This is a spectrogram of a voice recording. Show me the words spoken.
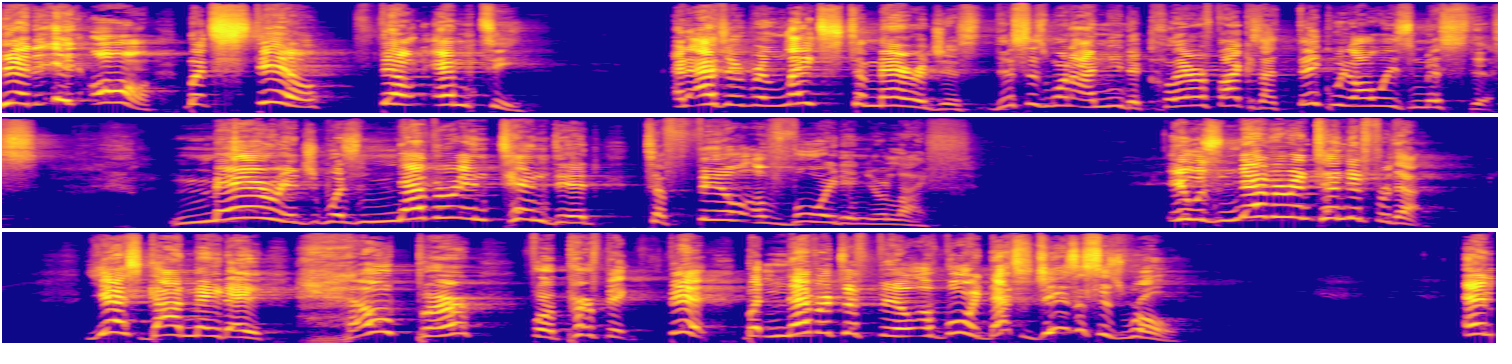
He had it all, but still felt empty. And as it relates to marriages, this is one I need to clarify because I think we always miss this. Marriage was never intended to fill a void in your life, it was never intended for that. Yes, God made a helper for a perfect fit, but never to fill a void. That's Jesus' role. And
